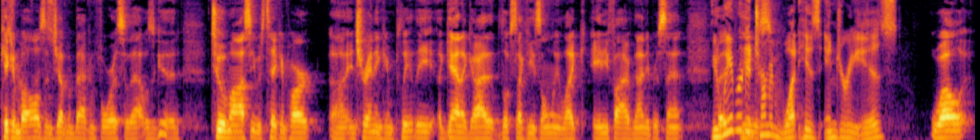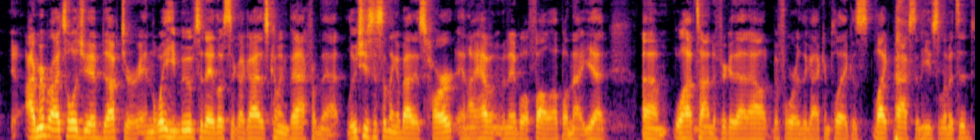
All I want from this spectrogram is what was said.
kicking balls and jumping back and forth, so that was good. Tuamasi was taking part uh, in training completely. Again, a guy that looks like he's only like 85, 90%. Did we ever he was- determine what his injury is? Well, I remember I told you abductor, and the way he moved today looks like a guy that's coming back from that. Luchi said something about his heart, and I haven't been able to follow up on that yet. Um, we'll have time to figure that out before the guy can play because, like Paxton, he's limited.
